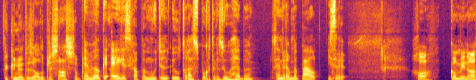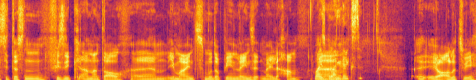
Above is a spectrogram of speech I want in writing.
te kunnen dezelfde prestaties op. En welke eigenschappen moet een ultrasporter zo hebben? Zijn er een bepaald... Is er... Goh, combinatie tussen fysiek en mentaal. Ehm, je mind moet op één lijn zitten met je lichaam. Wat is het Ehm, belangrijkste? Eh, Ja, alle twee.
